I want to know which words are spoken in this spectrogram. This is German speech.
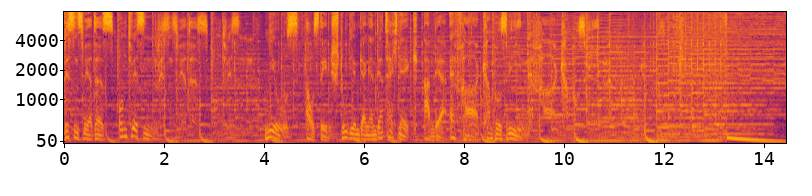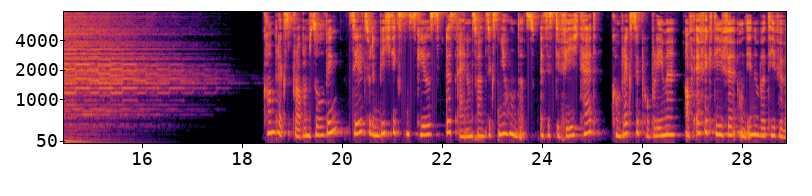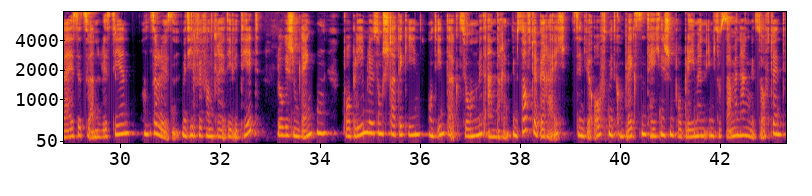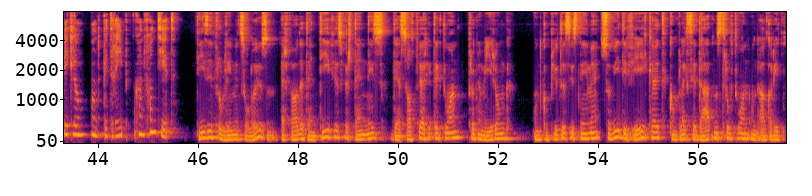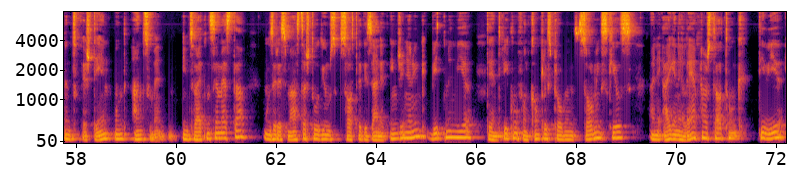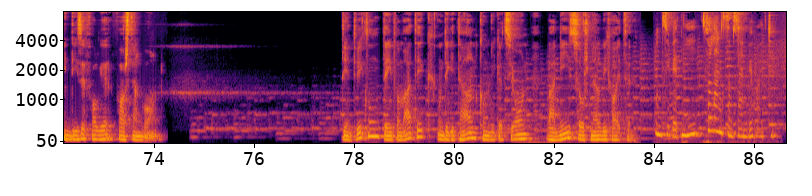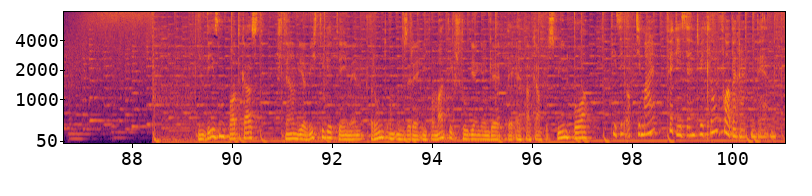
Wissenswertes und Wissen. Wissenswertes und Wissen. News aus den Studiengängen der Technik an der FH Campus Wien. FH Campus Wien. Complex Problem Solving zählt zu den wichtigsten Skills des 21. Jahrhunderts. Es ist die Fähigkeit, komplexe Probleme auf effektive und innovative Weise zu analysieren und zu lösen. Mit Hilfe von Kreativität, logischem Denken, Problemlösungsstrategien und Interaktion mit anderen. Im Softwarebereich sind wir oft mit komplexen technischen Problemen im Zusammenhang mit Softwareentwicklung und Betrieb konfrontiert. Diese Probleme zu lösen erfordert ein tiefes Verständnis der Softwarearchitekturen, Programmierung und Computersysteme sowie die Fähigkeit, komplexe Datenstrukturen und Algorithmen zu verstehen und anzuwenden. Im zweiten Semester unseres Masterstudiums Software Design and Engineering widmen wir der Entwicklung von Complex Problem Solving Skills eine eigene Lernveranstaltung, die wir in dieser Folge vorstellen wollen. Die Entwicklung der Informatik und digitalen Kommunikation war nie so schnell wie heute. Und sie wird nie so langsam sein wie heute. In diesem Podcast stellen wir wichtige Themen rund um unsere Informatikstudiengänge der FH Campus Wien vor, die Sie optimal für diese Entwicklung vorbereiten werden.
